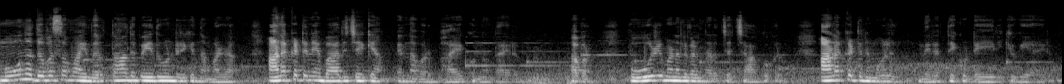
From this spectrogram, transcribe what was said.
മൂന്ന് ദിവസമായി നിർത്താതെ പെയ്തുകൊണ്ടിരിക്കുന്ന മഴ അണക്കെട്ടിനെ ബാധിച്ചേക്കാം എന്നവർ ഭയക്കുന്നുണ്ടായിരുന്നു. അവർ പൂഴിമണലുകൾ നിറച്ച ചാക്കുകൾ അണക്കെട്ടിന് മുകളിൽ നിരത്തിക്കൊണ്ടേയിരിക്കുകയായിരുന്നു.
